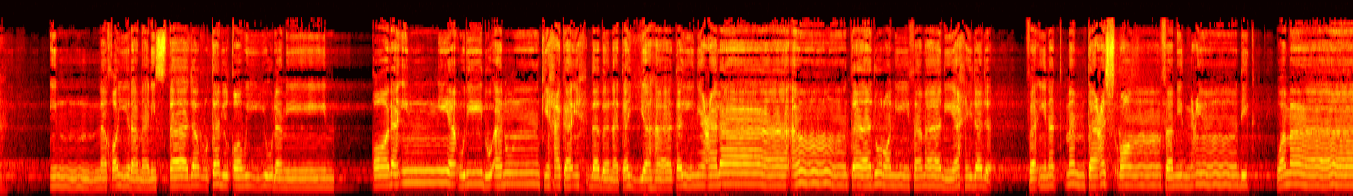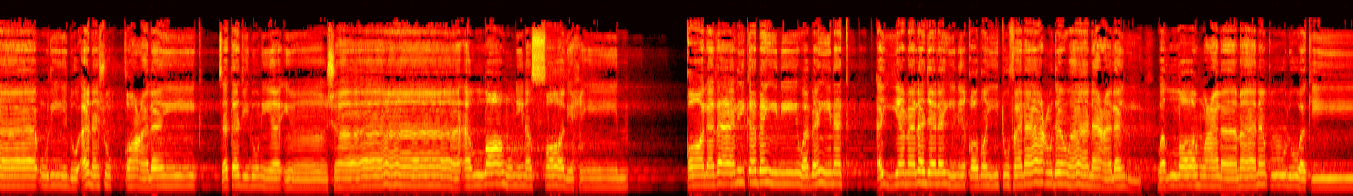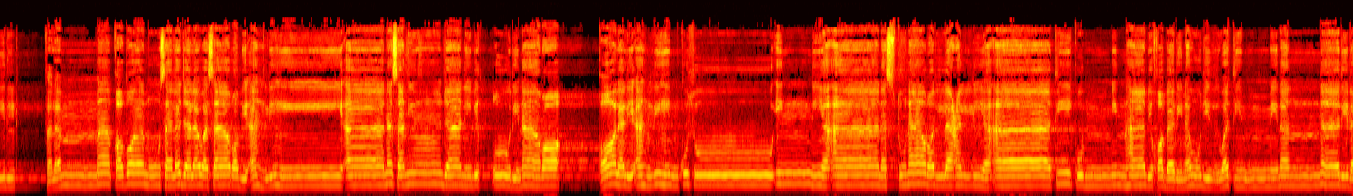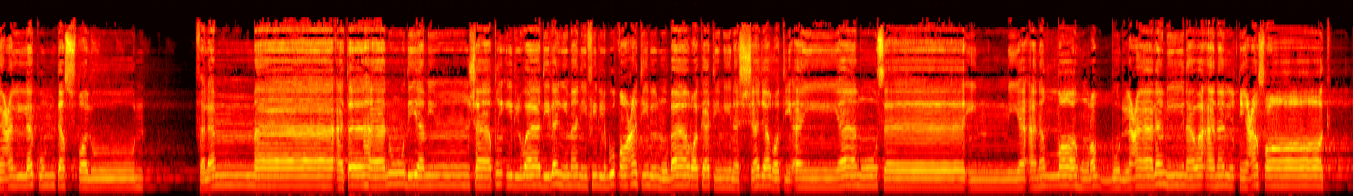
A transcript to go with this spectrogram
إن خير من استاجرت القوي لمين. قال إني أريد أن أنكحك إحدى ابنتي هاتين على أن تاجرني ثماني حجج فإن أتممت عشرا فمن عندك وما أريد أن أشق عليك. ستجدني إن شاء الله من الصالحين. قال ذلك بيني وبينك. ايما لجلين قضيت فلا عدوان علي. والله على ما نقول وكيل. فلما قضى موسى لجل وسار بأهله آنس من جانب الطور نارا. قال لأهلهم كثوا إني آنست نارا لعلي آتيكم منها بخبر أو جذوة من النار لعلكم تصطلون. فلما اتاها نودي من شاطئ الوادي الايمن في البقعه المباركه من الشجره ان يا موسى اني أنا الله رب العالمين وأنا الق عصاك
